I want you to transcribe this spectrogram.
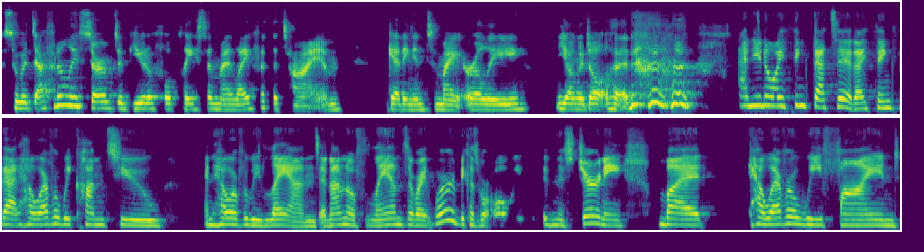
So it definitely served a beautiful place in my life at the time, getting into my early young adulthood. and, you know, I think that's it. I think that however we come to and however we land, and I don't know if land's the right word because we're always in this journey, but however we find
